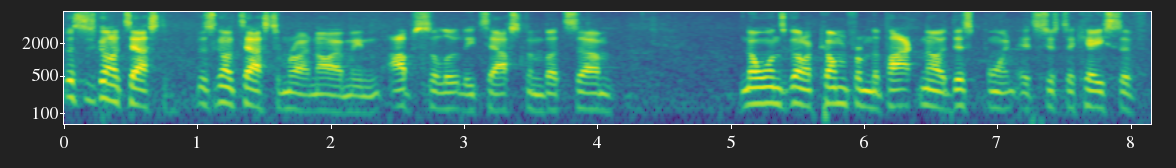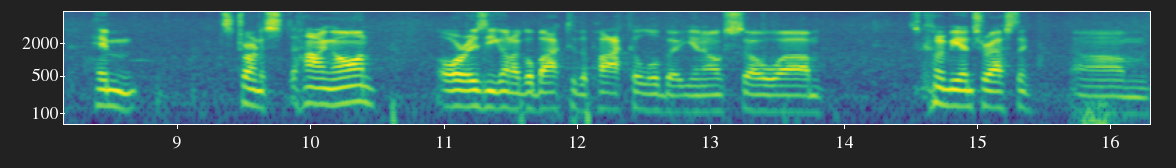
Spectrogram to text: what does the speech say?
This is going to test him. This is going to test him right now. I mean, absolutely test him. But um, no one's going to come from the pack now at this point. It's just a case of him trying to hang on, or is he going to go back to the pack a little bit? You know, so um, it's going to be interesting. Um,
